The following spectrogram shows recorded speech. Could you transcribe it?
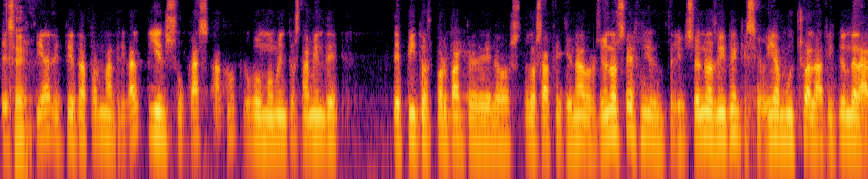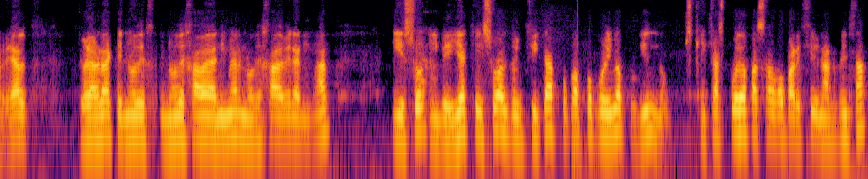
Despreciar en cierta forma al rival y en su casa, ¿no? Que hubo momentos también de, pitos por parte de los, de los aficionados. Yo no sé, en televisión nos dicen que se oía mucho a la afición de la Real. Yo la verdad que no, no dejaba de animar, no dejaba de ver animar. Y eso, y veía que eso al Benfica poco a poco lo iba pudiendo. Pues quizás pueda pasar algo parecido en Armeza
